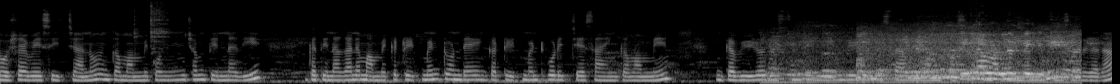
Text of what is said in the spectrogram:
దోశ వేసి ఇచ్చాను. ఇంకా మమ్మీ కొంచెం తిన్నది. ఇంకా తినగానే మమ్మీకి ట్రీట్మెంట్ ఉండే. ఇంకా ట్రీట్మెంట్ కూడా ఇచ్చేసా ఇంకా మమ్మీ. ఇంకా వీడియో తీసుకుంటే ఏం వీడియో తీస్తారు అని first చూసారు కదా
